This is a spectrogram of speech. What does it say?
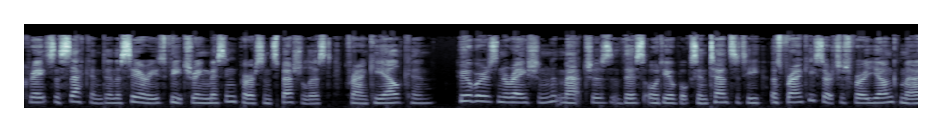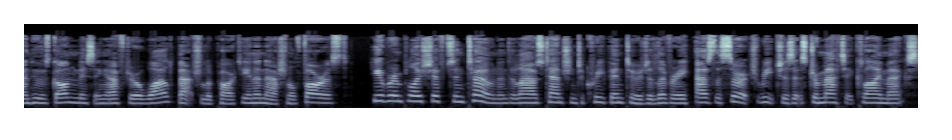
creates the second in a series featuring missing person specialist Frankie Elkin. Huber's narration matches this audiobook's intensity as Frankie searches for a young man who has gone missing after a wild bachelor party in a national forest. Huber employs shifts in tone and allows tension to creep into her delivery as the search reaches its dramatic climax.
